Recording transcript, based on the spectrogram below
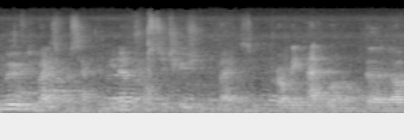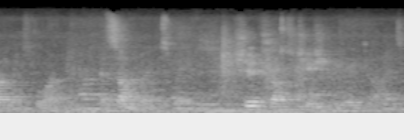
move debates for a second. You know prostitution debates. You probably had one or heard arguments for one at some point this week. Should prostitution be legalised?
